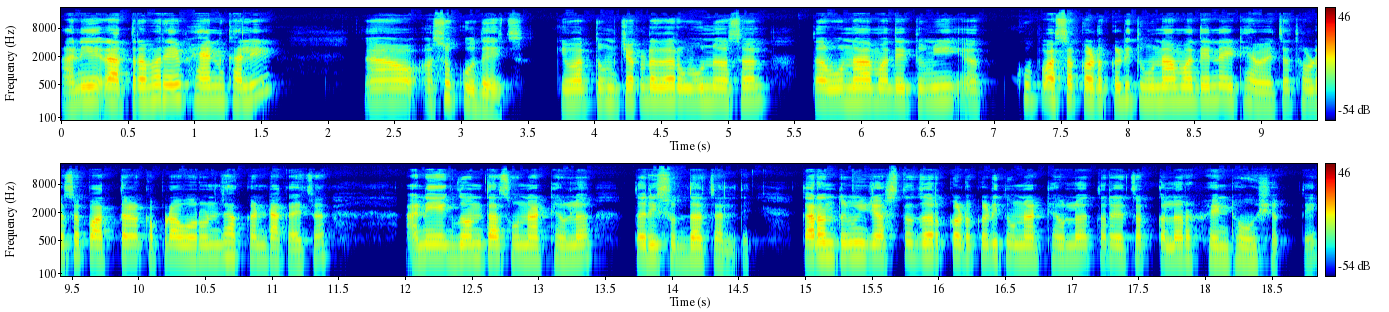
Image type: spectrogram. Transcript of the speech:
आणि रात्रभर हे फॅनखाली सुकू द्यायचं. किंवा तुमच्याकडं जर ऊन असेल तर उन्हामध्ये तुम्ही खूप असं कडकडीत उन्हामध्ये नाही ठेवायचं. थोडंसं पातळ कपडावरून झाकण टाकायचं आणि एक दोन तास उन्हात ठेवलं तरीसुद्धा चालते. कारण तुम्ही जास्त जर कडकडीत उन्हात ठेवलं तर याचा कलर फेंट होऊ शकते.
